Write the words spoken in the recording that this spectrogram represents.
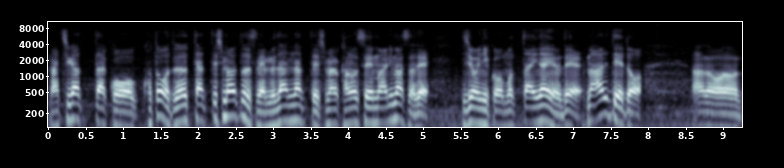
間違ったこうことをずっとやってしまうとですね無駄になってしまう可能性もありますので非常にこうもったいないので、まあ、ある程度、あの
